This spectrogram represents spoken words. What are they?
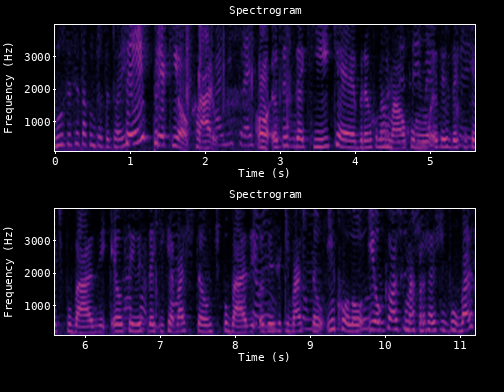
Lúcia, você tá com protetor aí? Sempre aqui, ó, claro. Ai, me presta, Ó, eu tenho esse daqui que é branco normal, comum. mesmo, Eu tenho esse daqui que é tipo base. Eu Tá, tenho esse pode- daqui que é bastão, tipo base. Eu tenho esse aqui bastão, incolor. E o que eu acho que mais protege, tipo. vários...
